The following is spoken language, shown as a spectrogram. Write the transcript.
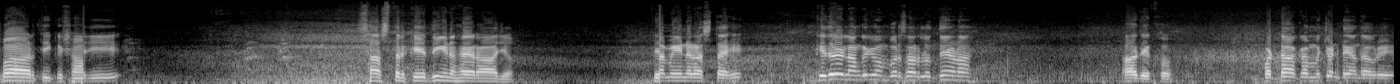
ਭਾਰਤੀ ਕਿਸਾਨ ਜੀ, ਸ਼ਾਸਤਰ ਕੇ ਅਧੀਨ ਹੈ ਰਾਜ। ਤੇ ਮੇਨ ਰਸਤਾ ਇਹ। ਕਿਧਰੇ ਲੰਘ ਜਾਓ ਅੰਮ੍ਰਿਤਸਰ ਲੁਧਿਆਣਾ? ਆਹ ਦੇਖੋ। ਵੱਡਾ ਕੰਮ ਝੰਡਿਆਂ ਦਾ ਉਰੇ।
